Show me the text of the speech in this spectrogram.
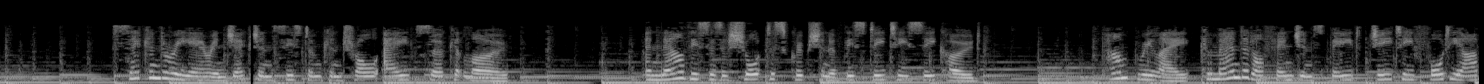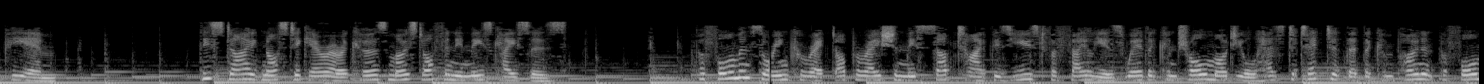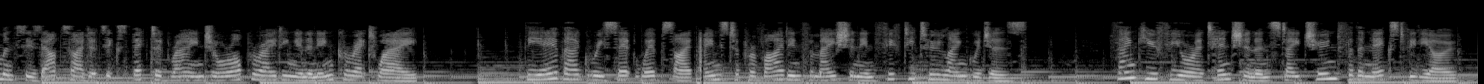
Secondary air injection system control A, circuit low. And now this is a short description of this DTC code. Pump relay, commanded off engine speed, GT 40 rpm. This diagnostic error occurs most often in these cases. Performance or incorrect operation This subtype is used for failures where the control module has detected that the component performance is outside its expected range or operating in an incorrect way. The Airbag Reset website aims to provide information in 52 languages. Thank you for your attention and stay tuned for the next video.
